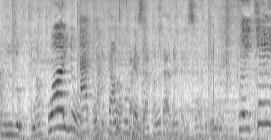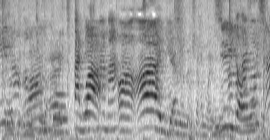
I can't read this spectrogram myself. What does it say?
Look. Ano? Wayo. O, count mo tesa. Pang kanan ka isa. Di in. KK Pero na ang panis, mama. Ah, ay. Hindi ano na siya kanwa. Ano? Zero. Ano siya?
